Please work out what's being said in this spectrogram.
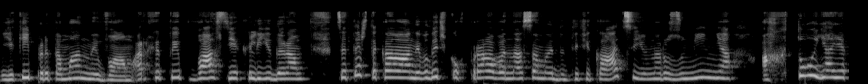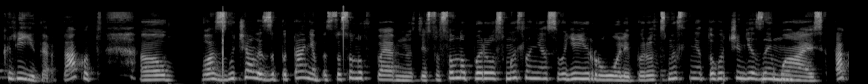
який притаманний вам архетип вас як лідера. Це теж така невеличка вправа на самоідентифікацію, на розуміння, а хто я як лідер? Так, от е, у вас звучали запитання стосовно впевненості, стосовно переосмислення своєї ролі, переосмислення того, чим я займаюся. Так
